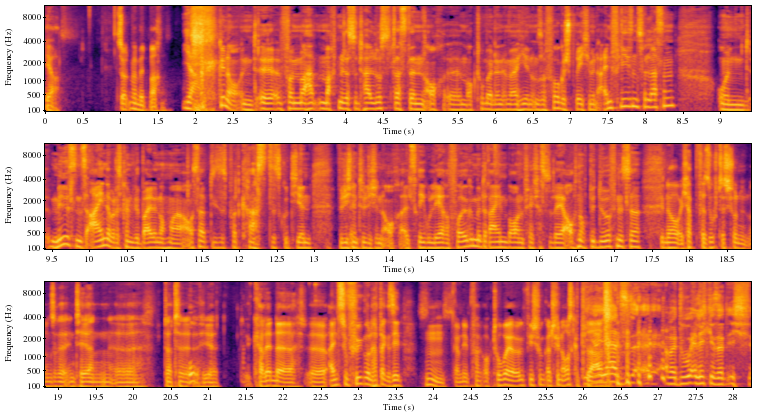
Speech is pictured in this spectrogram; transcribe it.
Ja, sollten wir mitmachen. Ja, genau. Und äh, von macht mir das total Lust, das dann auch äh, im Oktober dann immer hier in unsere Vorgespräche mit einfließen zu lassen. Und mindestens ein, aber das können wir beide nochmal außerhalb dieses Podcasts diskutieren, würde ich natürlich dann auch als reguläre Folge mit reinbauen. Vielleicht hast du da ja auch noch Bedürfnisse. Genau, ich habe versucht, das schon in unserer internen äh, Daten oh. hier Kalender äh, einzufügen und habe da gesehen, hm, wir haben den Oktober ja irgendwie schon ganz schön ausgeplant. Ja, ja, ist, äh, aber du, ehrlich gesagt, ich,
